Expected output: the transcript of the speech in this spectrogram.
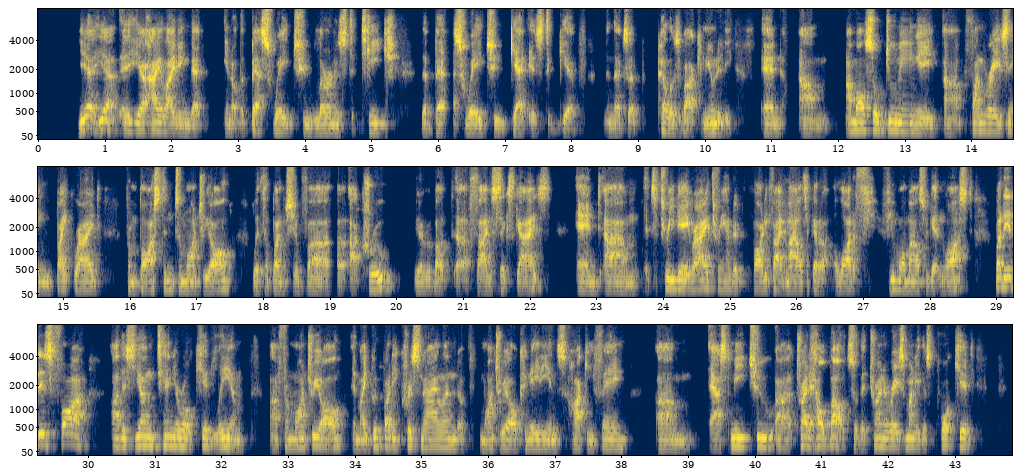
Yeah, yeah, yeah. Highlighting that you know the best way to learn is to teach. The best way to get is to give, and that's a pillars of our community. And um, I'm also doing a uh, fundraising bike ride from Boston to Montreal with a bunch of uh, our crew. We have about uh, five or six guys, and um, it's a three day ride, 345 miles. I got a, a lot of f- few more miles for getting lost, but it is for uh, this young 10 year old kid, Liam. Uh, from Montreal, and my good buddy Chris Nilan of Montreal Canadiens hockey fame um, asked me to uh, try to help out. So they're trying to raise money. This poor kid,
